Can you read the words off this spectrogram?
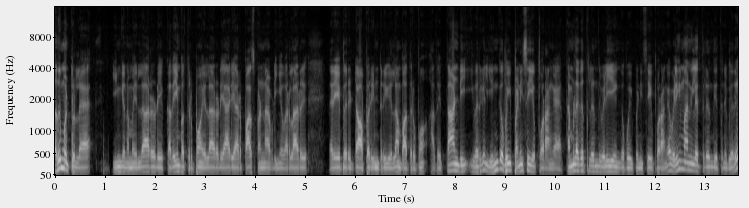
அது மட்டும் இல்லை இங்கே நம்ம எல்லாருடைய கதையும் பார்த்துருப்போம். எல்லாருடைய யார் யார் பாஸ் பண்ண அப்படிங்கிற வரலாறு நிறைய பேர் டாப்பர் இன்டர்வியூ எல்லாம் பார்த்துருப்போம். அதை தாண்டி இவர்கள் எங்கே போய் பணி செய்ய போகிறாங்க தமிழகத்திலேருந்து வெளியே எங்கே போய் பணி செய்ய போகிறாங்க வெளி மாநிலத்திலேருந்து எத்தனை பேர்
